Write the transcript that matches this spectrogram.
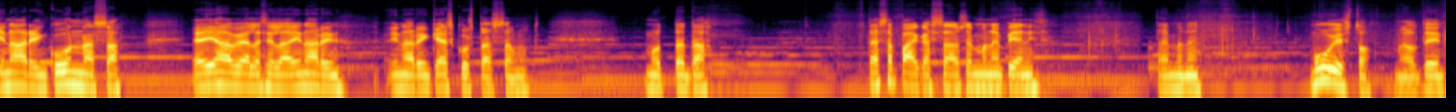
Inarin kunnassa. Ei ihan vielä siellä Inarin, Inarin keskustassa, mutta, mutta tota, tässä paikassa on semmonen pieni tämmönen muisto. Me oltiin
